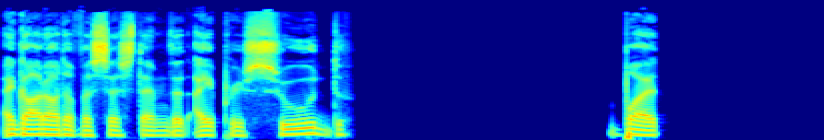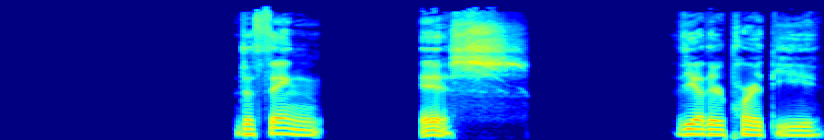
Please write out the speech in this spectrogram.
I got out of a system that I pursued but the thing is the other party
